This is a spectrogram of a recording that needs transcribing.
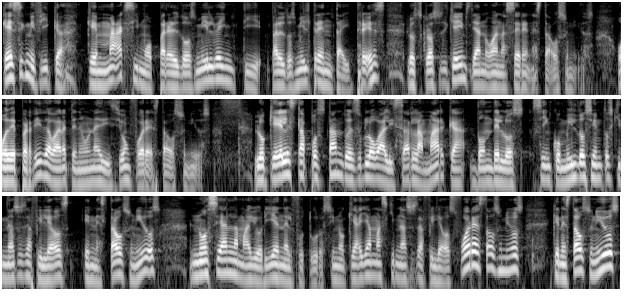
¿Qué significa? Que máximo para el 2020, para el 2033, los CrossFit Games ya no van a ser en Estados Unidos. O de perdida van a tener una edición fuera de Estados Unidos. Lo que él está apostando es globalizar la marca, donde los 5.200 gimnasios afiliados en Estados Unidos no sean la mayoría en el futuro, sino que haya más gimnasios afiliados fuera de Estados Unidos que en Estados Unidos,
